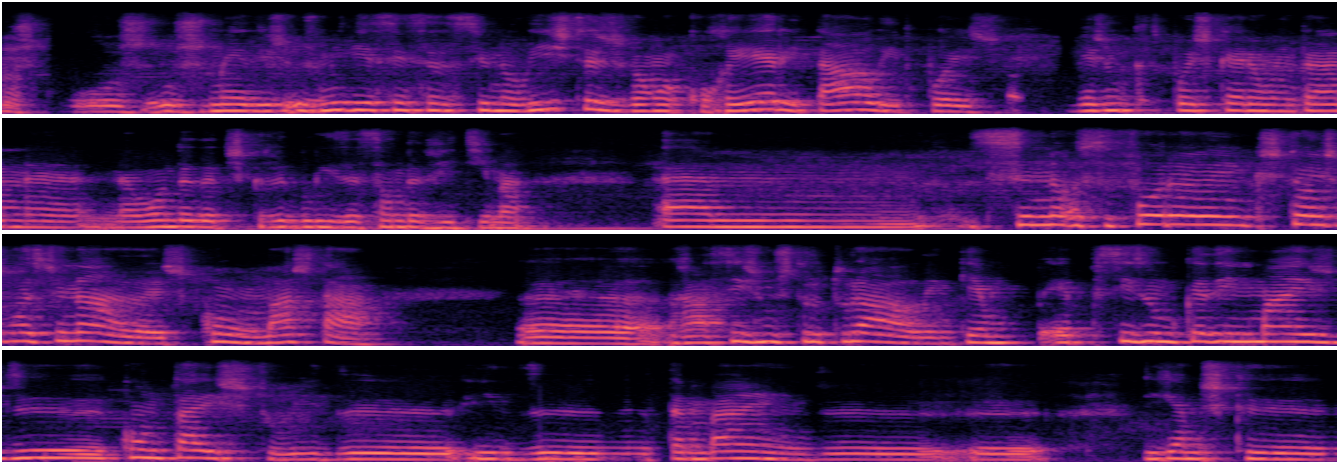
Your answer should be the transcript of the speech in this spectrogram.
os, os, os, médios, os mídias sensacionalistas vão a correr e tal, e depois, mesmo que depois queiram entrar na, na onda da descredibilização da vítima. Um, se, não, se forem questões relacionadas com, lá está, uh, racismo estrutural, em que é, é, preciso um bocadinho mais de contexto e de, e de também de, uh, digamos que,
